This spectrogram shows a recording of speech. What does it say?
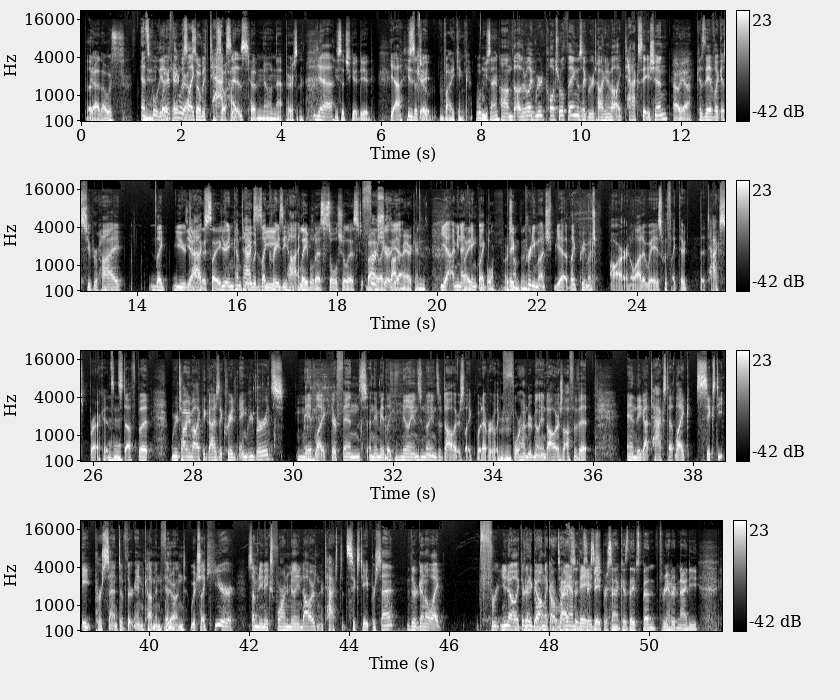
But yeah, that was. That's cool. The other thing was, like, so- with I'm so taxes. to have known that person. yeah, He's such a good dude. yeah, He's, he's such great. a Viking. What were you saying? Um, the other like weird cultural thing was like we were talking about like taxation oh yeah. because they have like a super high, like your Yeah, tax, like your income tax is like crazy high. Labeled as socialist by For like sure, a lot yeah. of American. Yeah, I mean, I like, think like people or something. pretty much, yeah, like pretty much are in a lot of ways with like their the tax brackets Mm-hmm. and stuff. But we were talking about like the guys that created Angry Birds made like their fins and they made like millions and millions of dollars, like whatever, like Mm-hmm. four hundred million dollars off of it. And they got taxed at like sixty eight percent of their income in Finland, which like here somebody makes four hundred million dollars and they're taxed at sixty eight percent. They're gonna like. For, you know, like they're gonna go on like a rampage. Sixty-eight percent because they spend three hundred ninety.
